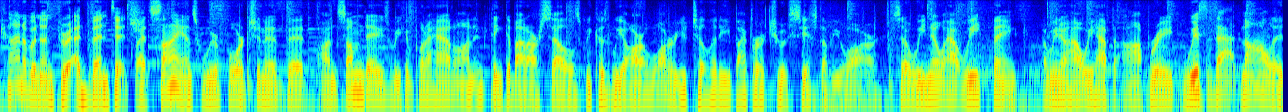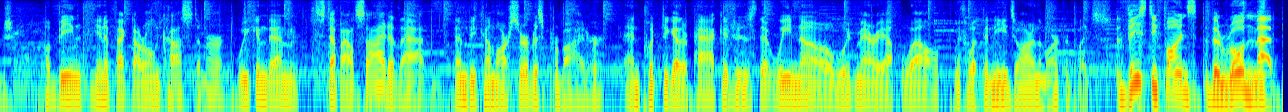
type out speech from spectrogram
kind of an unfair advantage. At Sciens, we're fortunate that on some days we can put a hat on and think about ourselves because we are a water utility by virtue of CSWR. So we know how we think and we know how we have to operate with that knowledge of being, in effect, our own customer, we can then step outside of that and become our service provider and put together packages that we know would marry up well with what the needs are in the marketplace. This defines the roadmap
